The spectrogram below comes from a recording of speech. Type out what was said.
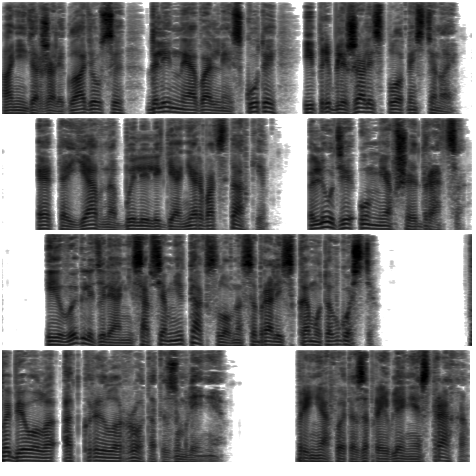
Они держали гладиусы, длинные овальные скуты и приближались плотной стеной. Это явно были легионеры в отставке, люди, умевшие драться. И выглядели они совсем не так, словно собрались к кому-то в гости. Фабиола открыла рот от изумления. Приняв это за проявление страха,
